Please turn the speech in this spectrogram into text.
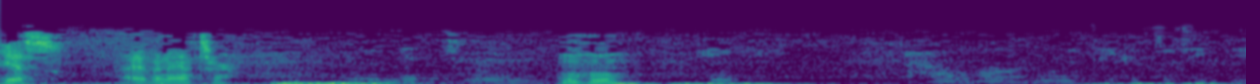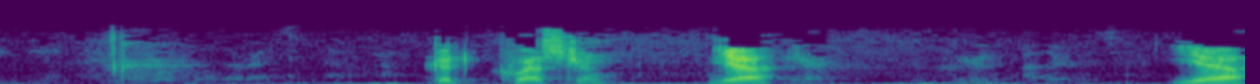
Yes, I have an answer. Mm-hmm. Good question. Yeah. Yeah.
